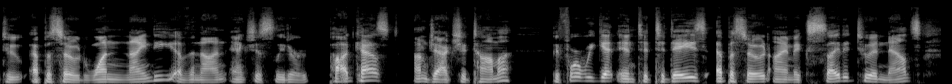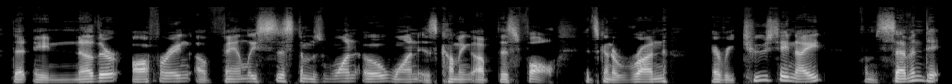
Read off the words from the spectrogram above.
to episode 190 of the Non Anxious Leader podcast. I'm Jack Shitama. Before we get into today's episode, I'm excited to announce that another offering of Family Systems 101 is coming up this fall. It's going to run every Tuesday night from 7 to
